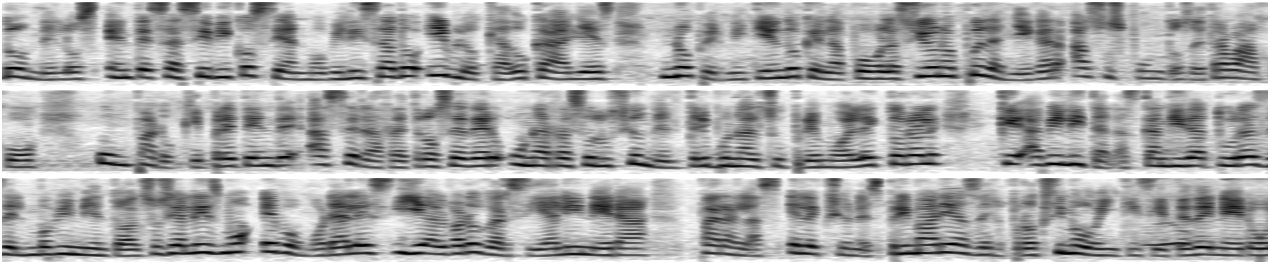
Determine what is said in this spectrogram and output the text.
donde los entes cívicos se han movilizado y bloqueado calles, no permitiendo que la población pueda llegar a sus puntos de trabajo. Un paro que pretende hacer a retroceder una resolución del Tribunal Supremo Electoral que habilita las candidaturas del Movimiento al Socialismo Evo Morales y Álvaro García Linera para las elecciones primarias del próximo 27 de enero.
